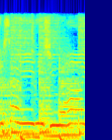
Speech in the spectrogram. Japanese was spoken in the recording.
咲きさい虹は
